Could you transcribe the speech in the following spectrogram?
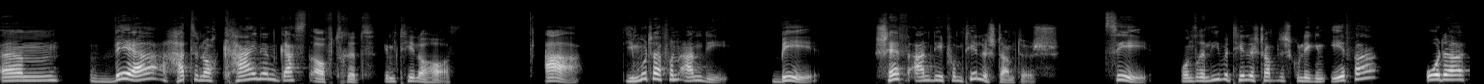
Ähm, wer hatte noch keinen Gastauftritt im Telehorst? A. Die Mutter von Andy. B. Chef Andy vom Telestammtisch. C. Unsere liebe Telestammtischkollegin Eva. Oder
